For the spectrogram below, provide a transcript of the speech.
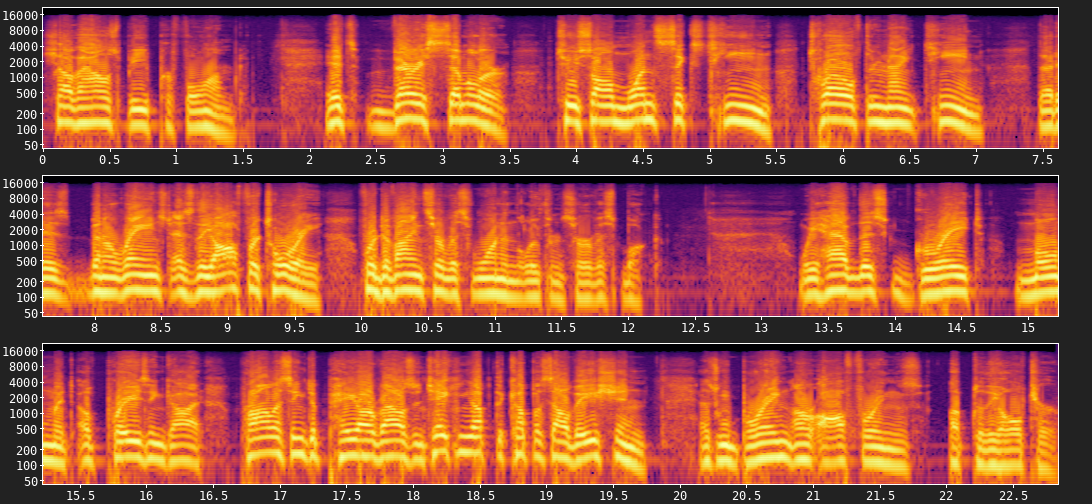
shall vows be performed. It's very similar to Psalm 116, 12 through 19, that has been arranged as the offertory for Divine Service 1 in the Lutheran Service Book. We have this great moment of praising God, promising to pay our vows, and taking up the cup of salvation as we bring our offerings up to the altar.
